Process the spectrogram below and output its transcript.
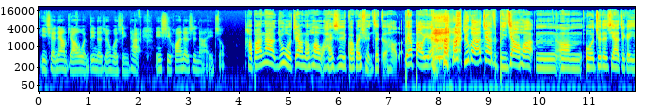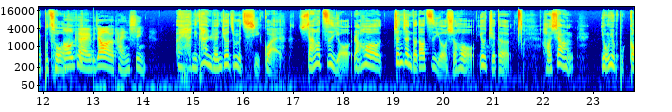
以前那样比较稳定的生活形态，你喜欢的是哪一种？好吧，那如果这样的话，我还是乖乖选这个好了，不要抱怨。如果要这样子比较的话，嗯嗯，我觉得现在这个也不错。OK，比较有弹性。哎呀，你看人就这么奇怪，想要自由，然后真正得到自由的时候，又觉得好像永远不够，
